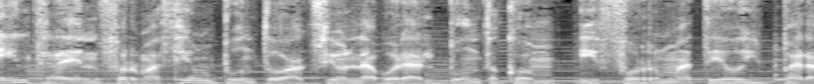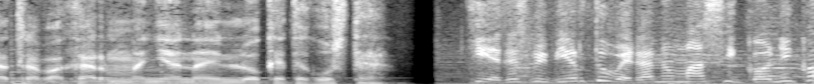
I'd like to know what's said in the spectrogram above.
Entra en formación.accionlaboral.com y fórmate hoy para trabajar mañana en lo que te gusta. ¿Quieres vivir tu verano más icónico?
